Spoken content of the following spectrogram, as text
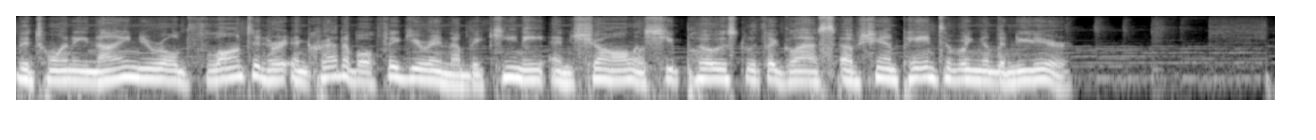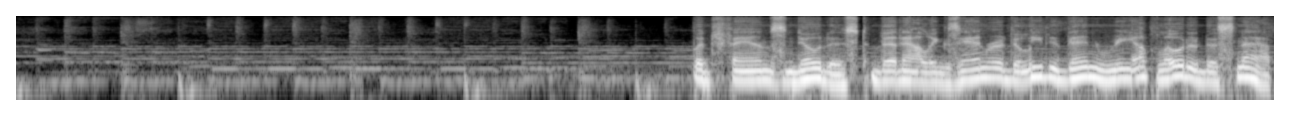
The 29-year-old flaunted her incredible figure in a bikini and shawl as she posed with a glass of champagne to ring in the new year. But fans noticed that Alexandra deleted then re-uploaded a snap,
